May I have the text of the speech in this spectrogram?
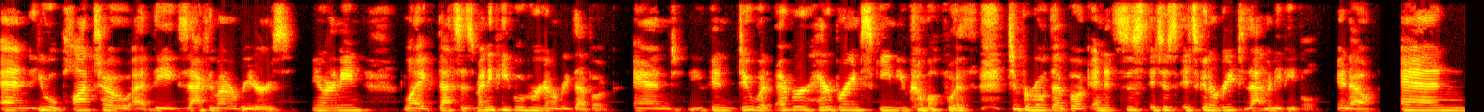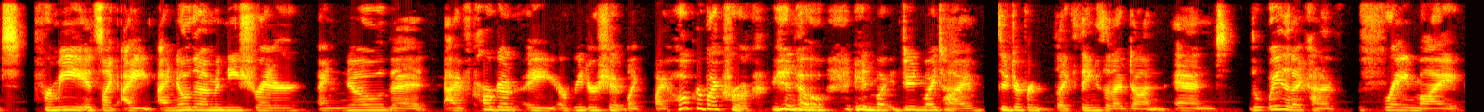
and you will plateau at the exact amount of readers. You know what I mean? Like that's as many people who are going to read that book. And you can do whatever harebrained scheme you come up with to promote that book. And it's just, it's just, it's going to reach that many people, you know? And for me, it's like I, I know that I'm a niche writer. I know that I've carved out a, a readership like by hook or by crook, you know, in my during my time through different like things that I've done. And the way that I kind of frame my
